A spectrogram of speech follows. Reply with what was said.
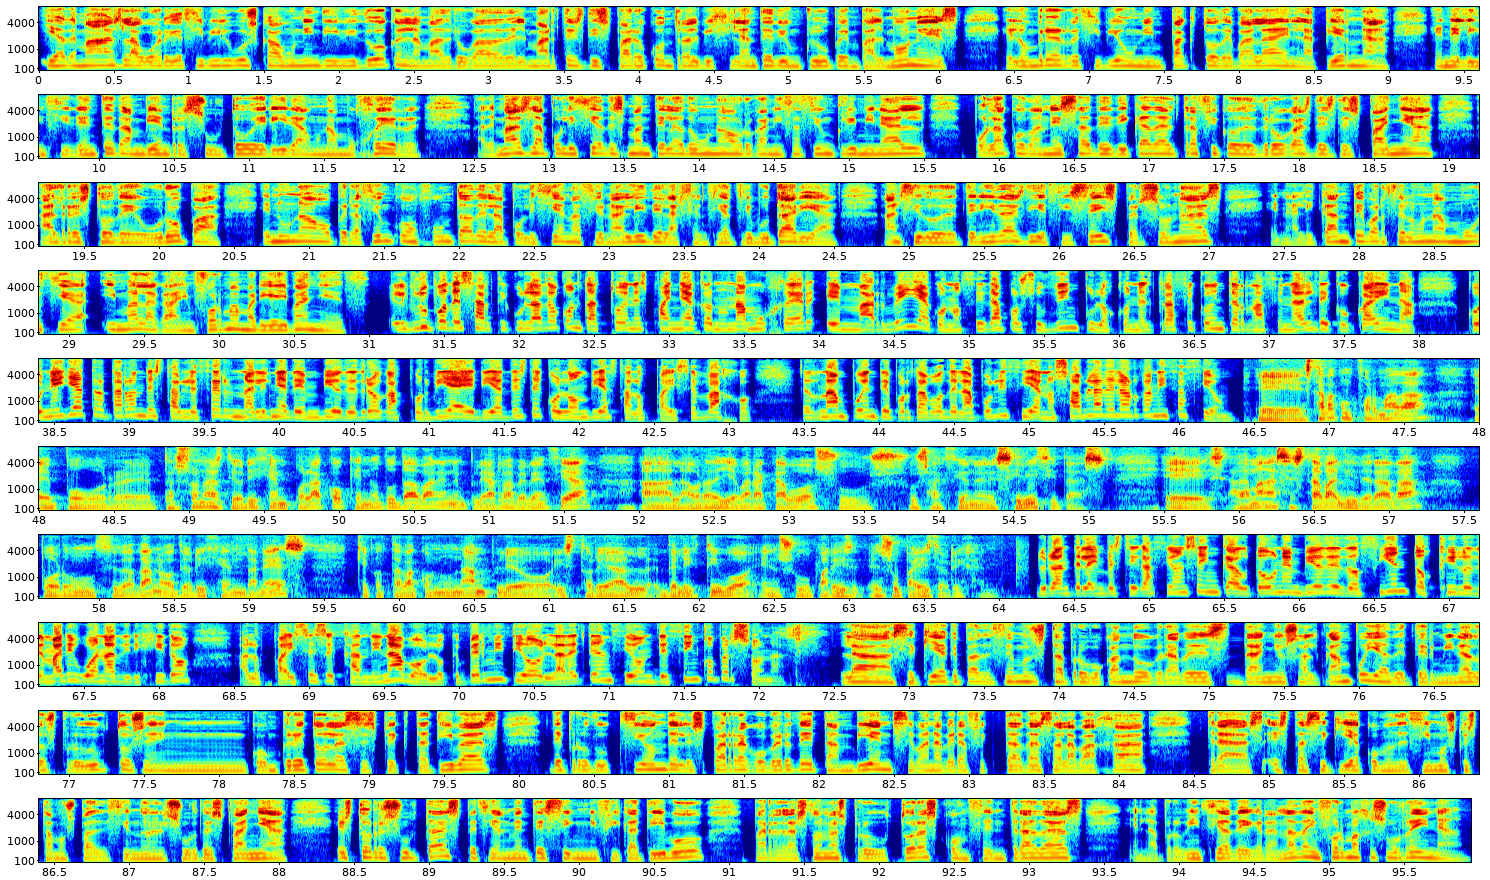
y además la Guardia Civil busca a un individuo que en la madrugada del martes disparó contra el vigilante de un club en Palmones. El hombre recibió un impacto de bala en la pierna. En el incidente también resultó herida una mujer. Además, la policía ha desmantelado una organización criminal polaco-danesa dedicada al tráfico de drogas desde España al resto de Europa, en una operación conjunta de la Policía Nacional y de la Agencia Tributaria. Han sido detenidas 16 personas en Alicante, Barcelona, Murcia y Málaga informa María Ibáñez. El grupo desarticulado contactó en España con una mujer en Marbella, conocida por sus vínculos con el tráfico internacional de cocaína. Con ella trataron de establecer una línea de envío de drogas por vía aérea desde Colombia hasta los Países Bajos. Hernán Puente, portavoz de la policía, nos habla de la organización. Eh, estaba conformada eh, por eh, personas de origen polaco que no dudaban en emplear la violencia a la hora de llevar a cabo sus, sus acciones ilícitas. además, estaba liderada por un ciudadano de origen danés que contaba con un amplio historial delictivo en su, país, en su país de origen. Durante la investigación se incautó un envío de 200 kilos de marihuana dirigido a los países escandinavos, lo que permitió la detención de cinco personas. La sequía que padecemos está provocando graves daños al campo y a determinados productos. En concreto, las expectativas de producción del espárrago verde también se van a ver afectadas a la baja tras esta sequía, como decimos, que estamos padeciendo en el sur de España. Esto resulta especialmente significativo para las zonas productoras concentradas en la provincia de Granada, informa Jesús Reina.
